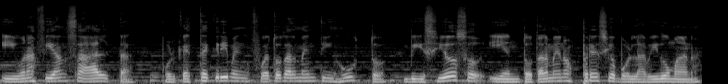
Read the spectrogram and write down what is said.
y una fianza alta, porque este crimen fue totalmente injusto, vicioso y en total menosprecio por la vida humana.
